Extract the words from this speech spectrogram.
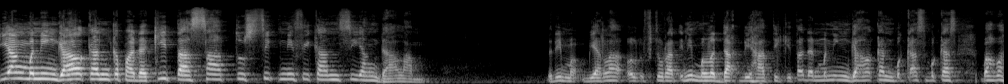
yang meninggalkan kepada kita satu signifikansi yang dalam. Jadi biarlah surat ini meledak di hati kita dan meninggalkan bekas-bekas bahwa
